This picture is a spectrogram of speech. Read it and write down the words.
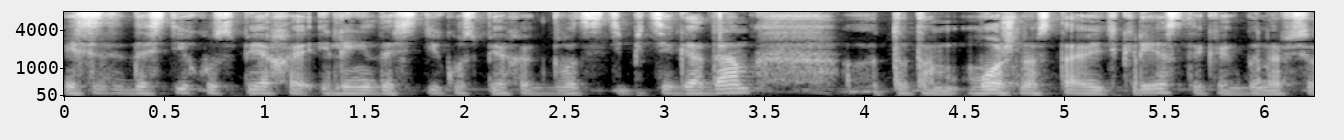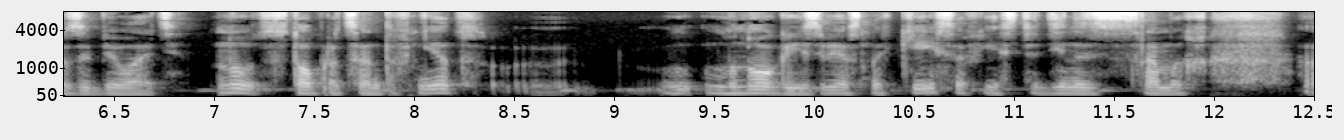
Если ты достиг успеха или не достиг успеха к 25 годам, э, то там можно ставить крест и как бы на все забивать. Ну, сто процентов нет много известных кейсов. Есть один из самых э,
